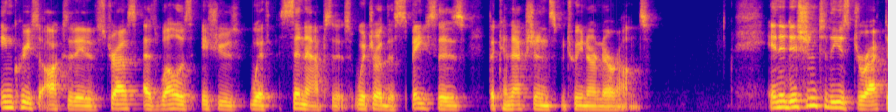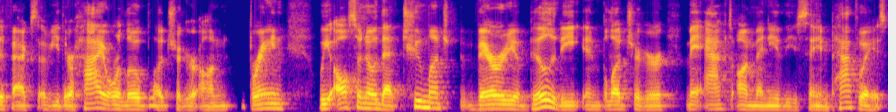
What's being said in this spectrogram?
increased oxidative stress, as well as issues with synapses, which are the spaces, the connections between our neurons. In addition to these direct effects of either high or low blood sugar on brain, we also know that too much variability in blood sugar may act on many of these same pathways,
